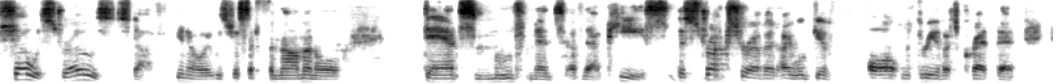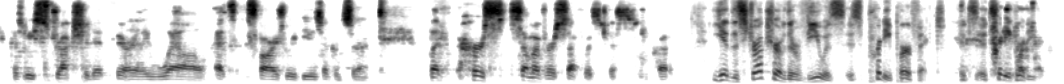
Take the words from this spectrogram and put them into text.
show was Stro's stuff. You know, it was just a phenomenal dance movement of that piece. The structure of it, I will give all the three of us credit because we structured it fairly well as, as far as reviews are concerned. But her, some of her stuff was just incredible. Yeah, the structure of the review is is pretty perfect. It's it's pretty, pretty perfect.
